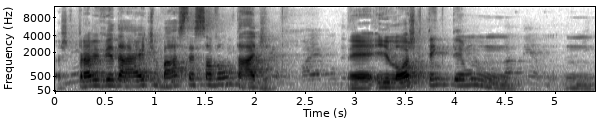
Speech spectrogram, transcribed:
Acho que para viver da arte basta essa vontade. É, e lógico que tem que ter um, um,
